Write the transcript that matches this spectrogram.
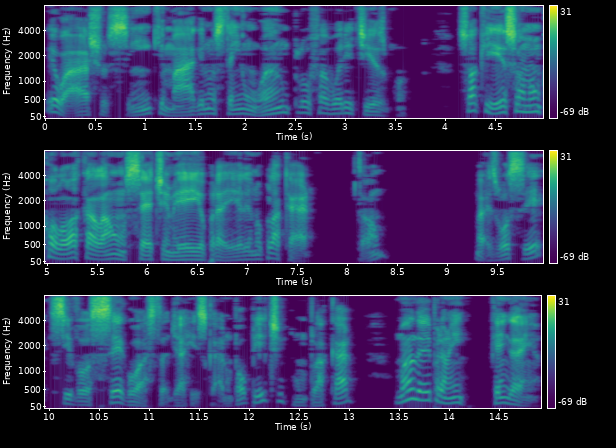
Eu acho sim que Magnus tem um amplo favoritismo. Só que isso não coloca lá um 7,5 para ele no placar. Então, mas você, se você gosta de arriscar um palpite, um placar, manda aí para mim. Quem ganha?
